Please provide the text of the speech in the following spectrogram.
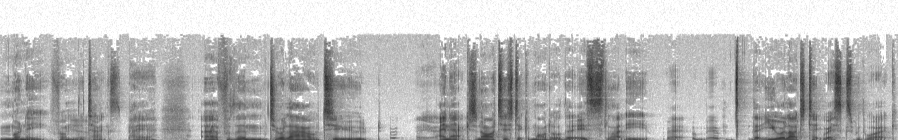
money from Yeah. the taxpayer uh, for them to allow to enact an artistic model that is slightly uh, that you're allowed to take risks with work.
